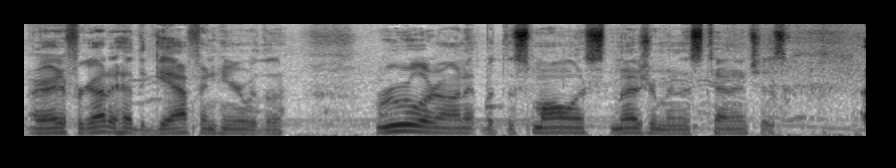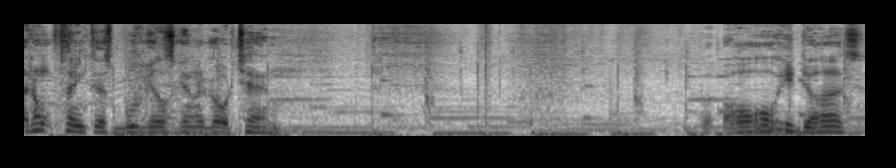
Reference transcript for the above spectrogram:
All right, I forgot I had the gaff in here with a ruler on it, but the smallest measurement is 10 inches. I don't think this bluegill's gonna go 10. But oh, he does.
